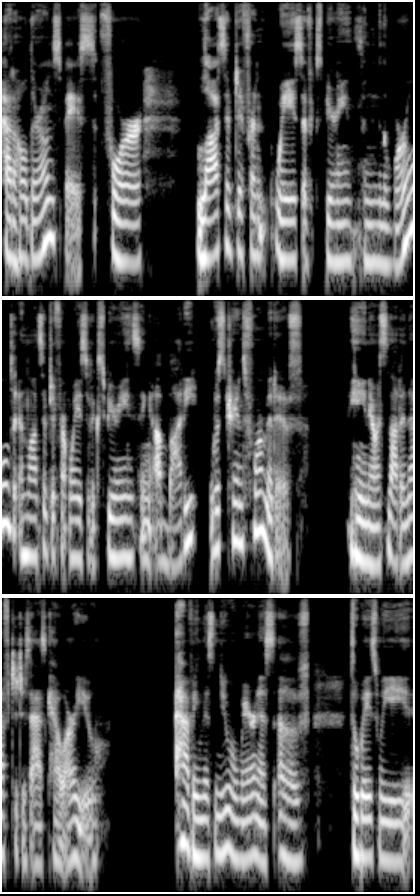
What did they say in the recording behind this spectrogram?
how to hold their own space for lots of different ways of experiencing the world and lots of different ways of experiencing a body was transformative. You know, it's not enough to just ask, How are you? Having this new awareness of the ways we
